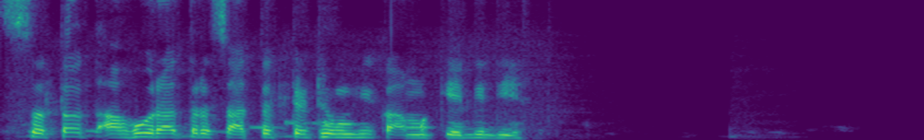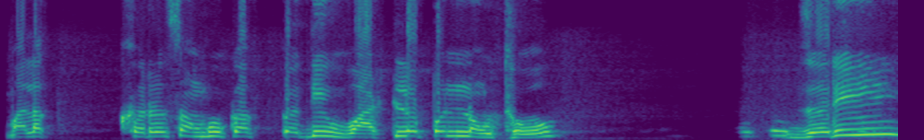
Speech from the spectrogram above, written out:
सतत अहोरात्र सातत्य ठेवून ही कामं केलेली आहेत. मला खरं सांगू का कधी वाटलं पण नव्हतं हो. जरी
